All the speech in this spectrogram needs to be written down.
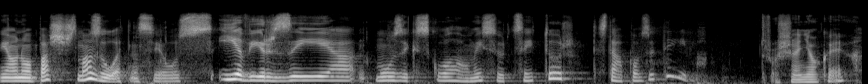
jau no pašas mazotnes jūs ievirzīja mūzikas skolā un visur citur? Tas tā pozitīvi? Droši vien jau, ka jā.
